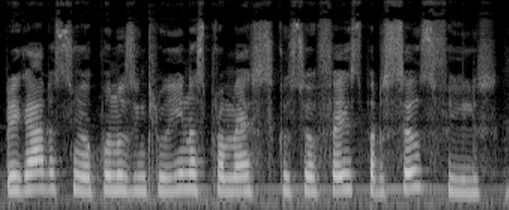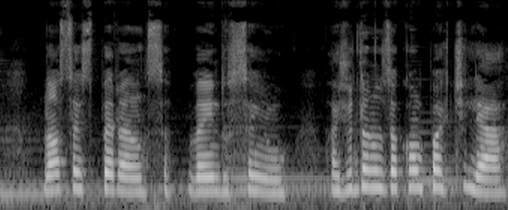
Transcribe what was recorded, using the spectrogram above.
Obrigada, Senhor, por nos incluir nas promessas que o Senhor fez para os seus filhos. Nossa esperança vem do Senhor. Ajuda-nos a compartilhar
